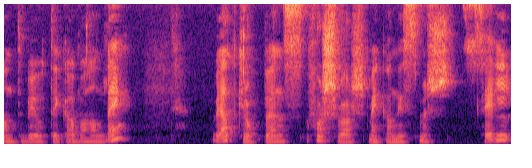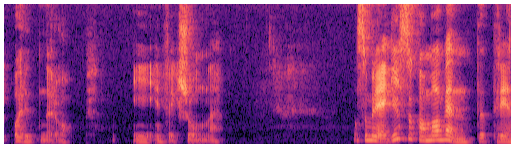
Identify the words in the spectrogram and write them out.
antibiotikabehandling ved at kroppens forsvarsmekanismer selv ordner opp i infeksjonene. Og som regel så kan man vente tre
